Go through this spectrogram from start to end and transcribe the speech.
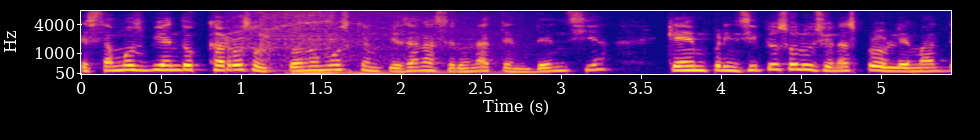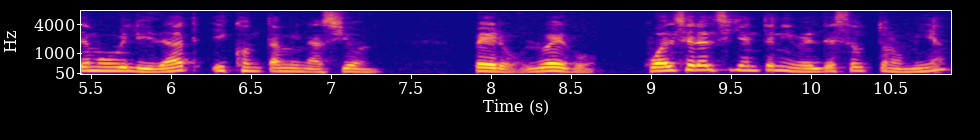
estamos viendo carros autónomos que empiezan a ser una tendencia que en principio soluciona problemas de movilidad y contaminación. Pero luego, ¿cuál será el siguiente nivel de esta autonomía?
